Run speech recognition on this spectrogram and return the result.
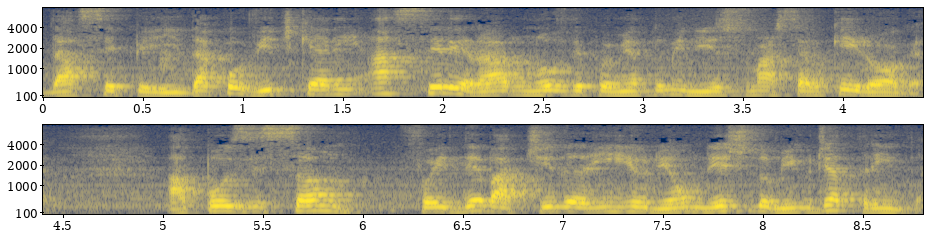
da CPI da Covid, querem acelerar o novo depoimento do ministro Marcelo Queiroga. A posição foi debatida em reunião neste domingo, dia 30.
